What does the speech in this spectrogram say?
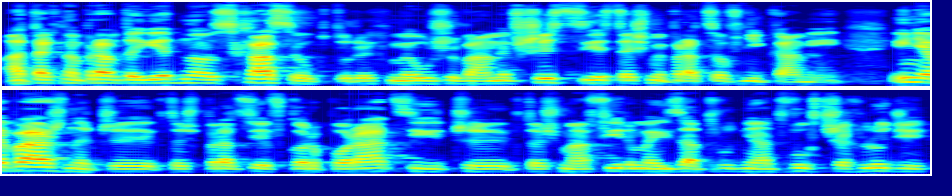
a tak naprawdę jedno z haseł, których my używamy, wszyscy jesteśmy pracownikami i nieważne, czy ktoś pracuje w korporacji, czy ktoś ma firmę i zatrudnia dwóch, trzech ludzi,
